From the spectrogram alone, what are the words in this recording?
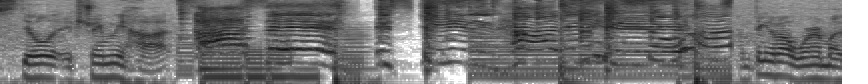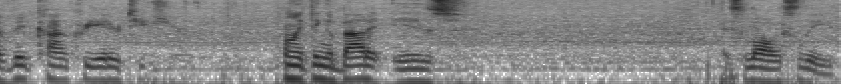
still extremely hot. I said it's getting hot in here. So hot. I'm thinking about wearing my VidCon creator t-shirt. Only thing about it is it's long sleeve.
